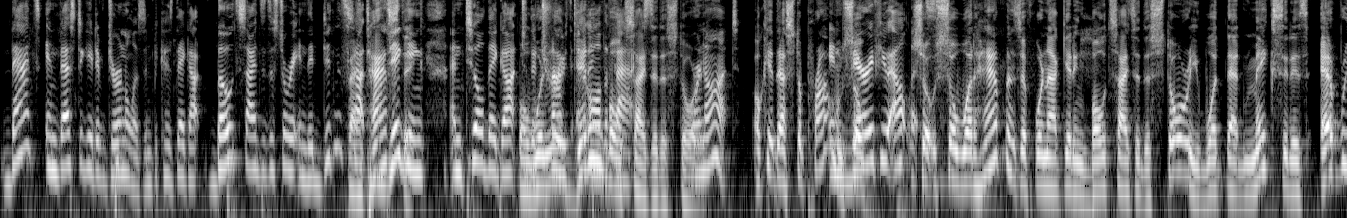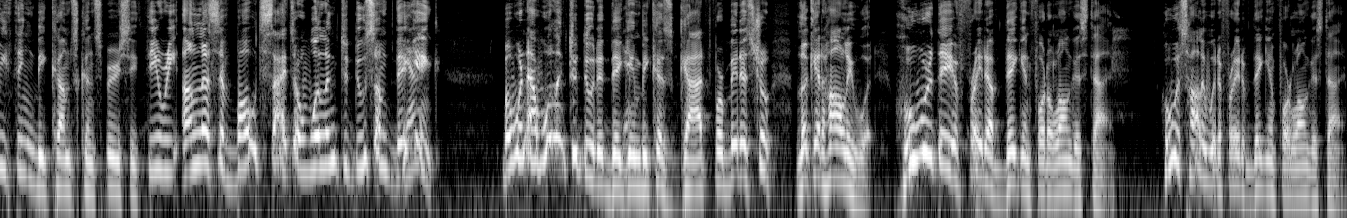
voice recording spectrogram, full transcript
That's investigative journalism because they got both sides of the story and they didn't stop digging until they got Well, to the we're truth not and getting all the both facts. sides of the story. We're not. Okay, that's the problem. In So- very few outlets. So, so what happens if we're not getting both sides of the story? What that makes it is everything becomes conspiracy theory unless if both sides are willing to do some digging. But we're not willing to do the digging because God forbid it's true. Look at Hollywood. Who were they afraid of digging for the longest time? Who was Hollywood afraid of digging for the longest time?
